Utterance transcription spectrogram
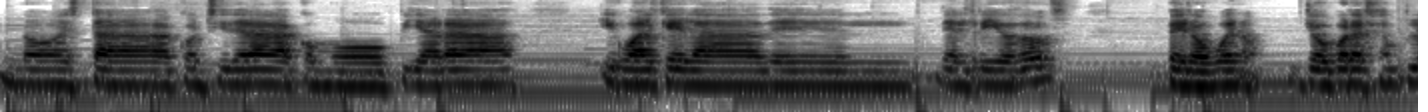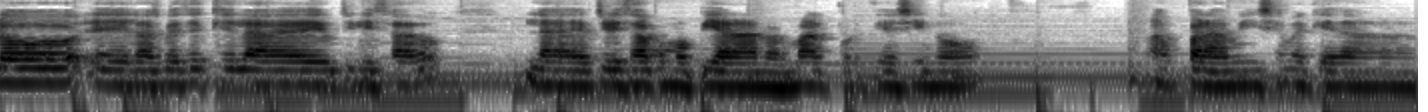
no está considerada como piara igual que la del, Río 2, pero bueno, yo por ejemplo eh, las veces que la he utilizado, la he utilizado como piara normal, porque si no, ah, para mí se me queda,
